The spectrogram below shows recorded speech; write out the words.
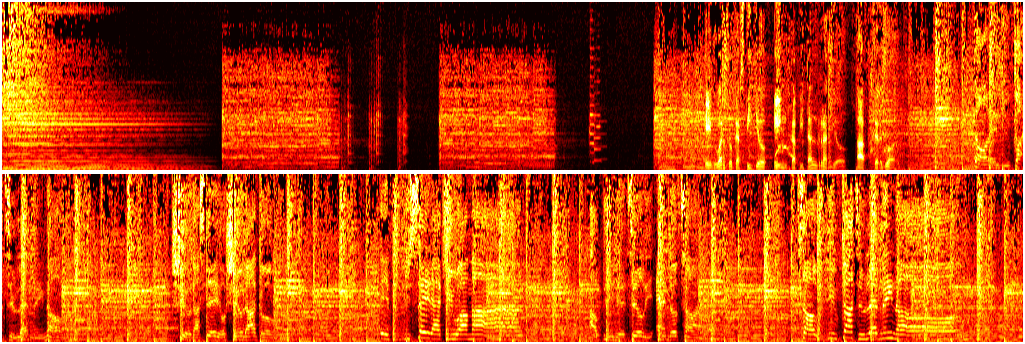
Eduardo Castillo en Capital Radio. After Work. Darling, you got to let me know. Should I stay or should I go? If you say that you are mine, I'll be here till the end of time. So you got to let me know.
